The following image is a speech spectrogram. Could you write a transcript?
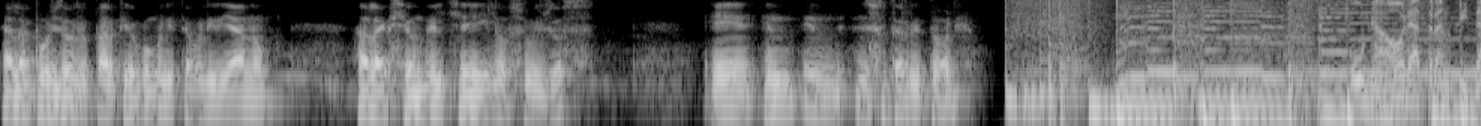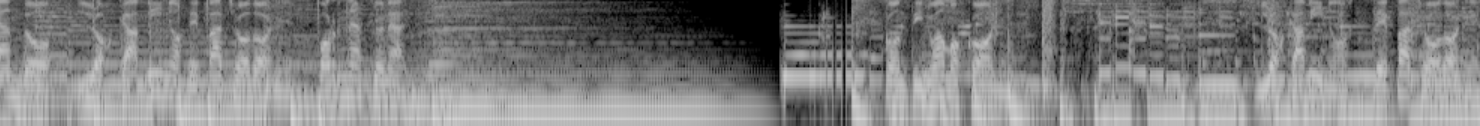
al apoyo del Partido Comunista Boliviano a la acción del Che y los suyos eh, en, en su territorio. Una hora transitando los caminos de Pacho O'Donnell por Nacional. Continuamos con Los Caminos de Pacho O'Donnell.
